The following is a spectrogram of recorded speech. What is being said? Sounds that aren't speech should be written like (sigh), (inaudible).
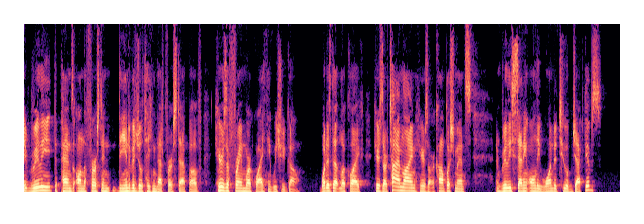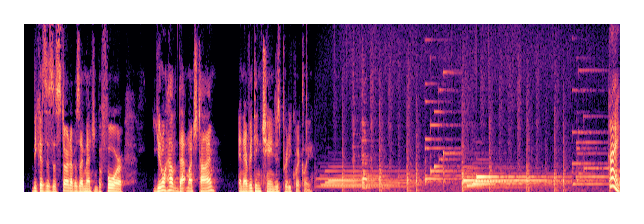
it really depends on the first in the individual taking that first step of here's a framework why I think we should go. What does that look like? Here's our timeline, here's our accomplishments, and really setting only one to two objectives. Because as a startup, as I mentioned before, you don't have that much time and everything changes pretty quickly. Hi,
